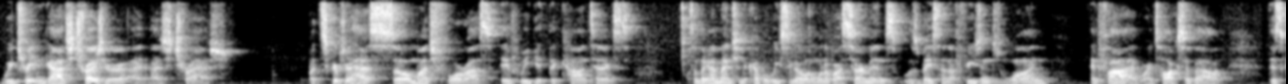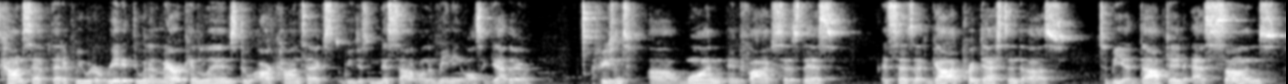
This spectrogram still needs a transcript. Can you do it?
we're treating God's treasure as, as trash. But scripture has so much for us if we get the context. Something I mentioned a couple weeks ago in one of our sermons was based on Ephesians 1 and 5, where it talks about this concept that if we were to read it through an American lens, through our context, we just miss out on the meaning altogether. Ephesians uh, 1 and 5 says this it says that God predestined us to be adopted as sons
